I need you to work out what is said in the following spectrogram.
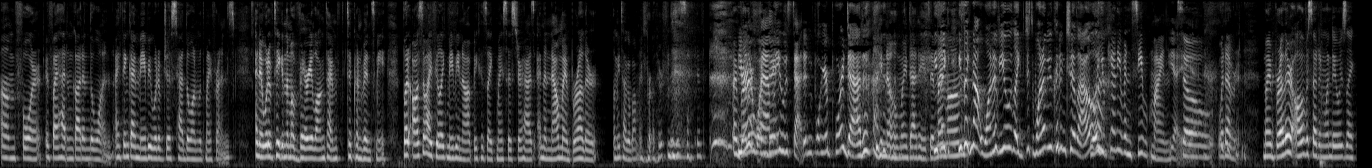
um four if I hadn't gotten the one. I think I maybe would have just had the one with my friends. And it would have taken them a very long time to convince me. But also I feel like maybe not because like my sister has and then now my brother let me talk about my brother for a second. My brother Your one family day who's sad and poor, your poor dad. I know my dad hates it. He's my like mom he's like not one of you. Like just one of you couldn't chill out. well, you can't even see mine. Yeah, yeah, So whatever. My brother all of a sudden one day was like,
